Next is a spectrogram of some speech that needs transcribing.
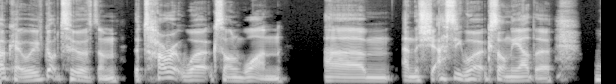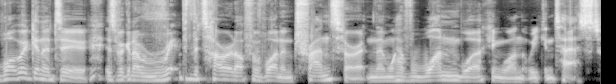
okay, well, we've got two of them. The turret works on one, um, and the chassis works on the other. What we're going to do is we're going to rip the turret off of one and transfer it, and then we'll have one working one that we can test.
